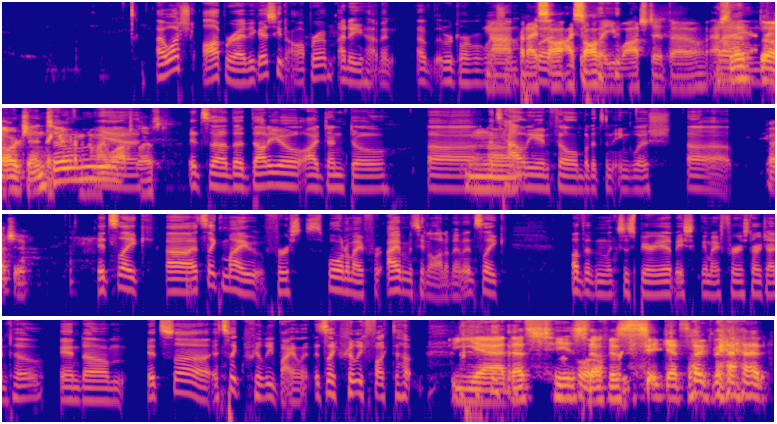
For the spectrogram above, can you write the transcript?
I watched Opera. Have you guys seen Opera? I know you haven't. A rhetorical nah, question. but i saw i saw that you watched it though and Is that the I I Argento put it on my movie? watch Yeah. list It's uh the Dario Argento uh No. Italian film, but it's in English. Uh, Gotcha. It's like uh it's like my first well, one of my fir- I haven't seen a lot of him. It's like other than like Suspiria, basically my first Argento, and um it's uh it's like really violent. It's like really fucked up. Yeah, that's his Well, stuff. Is it gets like that?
